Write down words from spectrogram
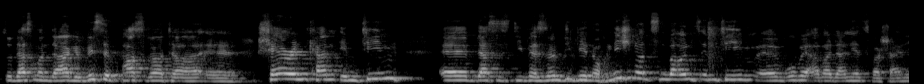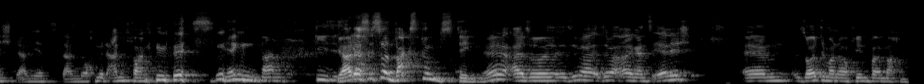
sodass man da gewisse Passwörter äh, sharen kann im Team. Äh, das ist die Version, die wir noch nicht nutzen bei uns im Team, äh, wo wir aber dann jetzt wahrscheinlich dann jetzt dann noch mit anfangen müssen. Irgendwann. Dieses ja, das ist so ein Wachstumsding. Ne? Also sind wir, sind wir alle ganz ehrlich ähm, sollte man auf jeden Fall machen.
